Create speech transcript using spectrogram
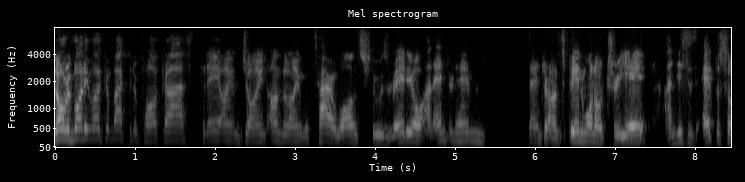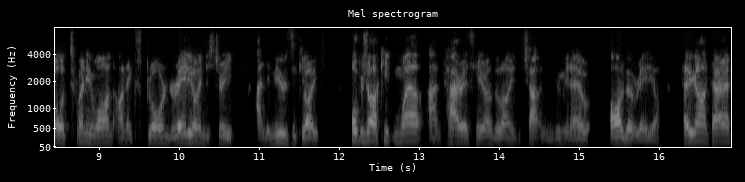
Hello, everybody. Welcome back to the podcast. Today, I am joined on the line with Tara Walsh, who is radio and entertainment center on Spin 1038, and this is episode 21 on exploring the radio industry and the music life. Hope you're all keeping well, and Tara's here on the line to chat with me now all about radio. How you going, Tara?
